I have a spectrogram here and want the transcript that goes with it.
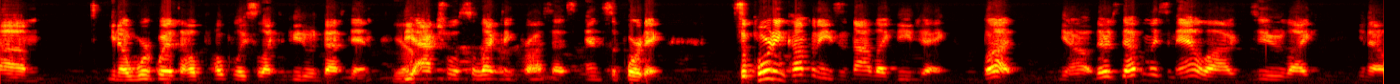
um, you know work with, hope, hopefully select a few to invest in. Yeah. The actual selecting process and supporting supporting companies is not like DJ, but you know, there's definitely some analog to like, you know,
